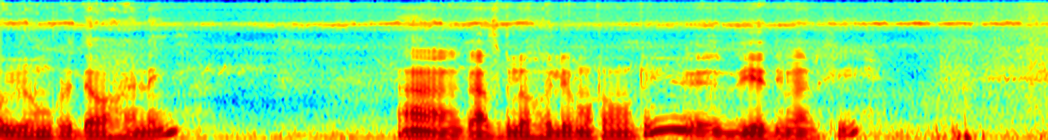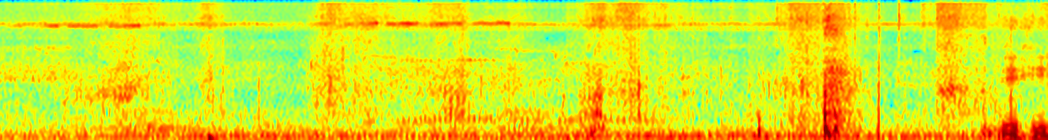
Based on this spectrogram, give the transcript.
ওইরকম করে দেওয়া হয় নাই। হ্যাঁ গাছগুলো হইলে মোটামুটি দিয়ে দিবেন আর কি। দেখি।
